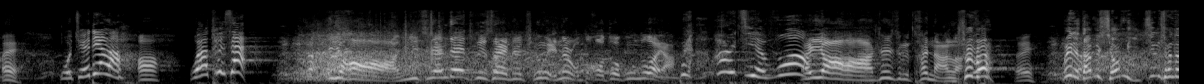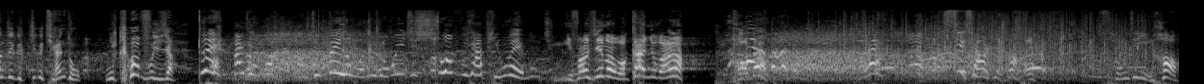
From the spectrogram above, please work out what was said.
哎，我决定了，啊，我要退赛。哎呀，你现在退赛，那评委那儿我不好做工作呀，不是二姐夫，哎呀，这这个太难了，顺风，哎，为了咱们小米经商的这个这个前途，你克服一下。对，二姐夫，你就为了我的荣誉去说服一下评委吧。我去你放心吧，我干就完了。好的，好嘞，谢谢二姐夫。从今以后，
